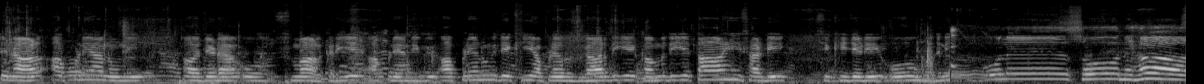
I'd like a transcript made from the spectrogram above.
ਤੇ ਨਾਲ ਆਪਣਿਆਂ ਨੂੰ ਵੀ ਅਹ, ਜਿਹੜਾ ਉਹ ਸੰਭਾਲ ਕਰੀਏ ਆਪਣਿਆਂ ਦੀ ਵੀ- ਆਪਣਿਆਂ ਨੂੰ ਵੀ ਦੇਖੀਏ ਆਪਣਿਆਂ ਨੂੰ ਰੋਜ਼ਗਾਰ ਦਈਏ ਕੰਮ ਦਈਏ ਤਾਂ ਹੀ ਸਾਡੀ ਸਿੱਖੀ ਜਿਹੜੀ ਉਹ ਵਧਣੀ। ਬੋਲੇ ਸੋ ਨਿਹਾਲ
